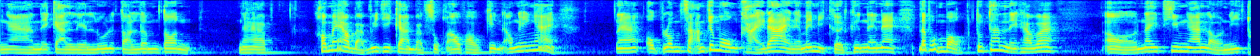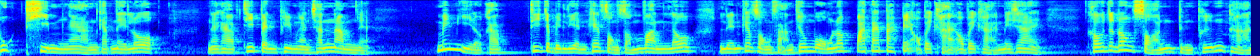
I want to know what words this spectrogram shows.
ำงานในการเรียนรู้ในตอนเริ่มต้นนะครับเขาไม่เอาแบบวิธีการแบบสุกเอาเผากินเอาง่าย นะอบรม 3 ชั่วโมงขายได้เนี่ยไม่มีเกิดขึ้นแน่ๆ แล้วผมบอกทุกท่านเลยครับว่าอ๋อในทีมงานเหล่านี้ทุกทีมงานครับในโลกนะครับที่เป็นทีมงานชั้นนำเนี่ยไม่มีหรอกครับที่จะไปเรียนแค่สองสาวัน แล้วเรียนแค่สองสามชั่วโมง แล้วไปไปไปไปเอาไปขายเอาไปขายไม่ใช่ เขาจะต้องสอนถึงพื้นฐาน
